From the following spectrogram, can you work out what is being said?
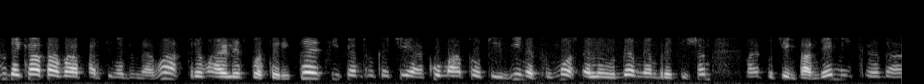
judecata va aparține dumneavoastră, mai ales posterității, pentru că ce acum totul e bine, frumos, ne lăudăm, ne îmbrățișăm, mai puțin pandemic, dar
